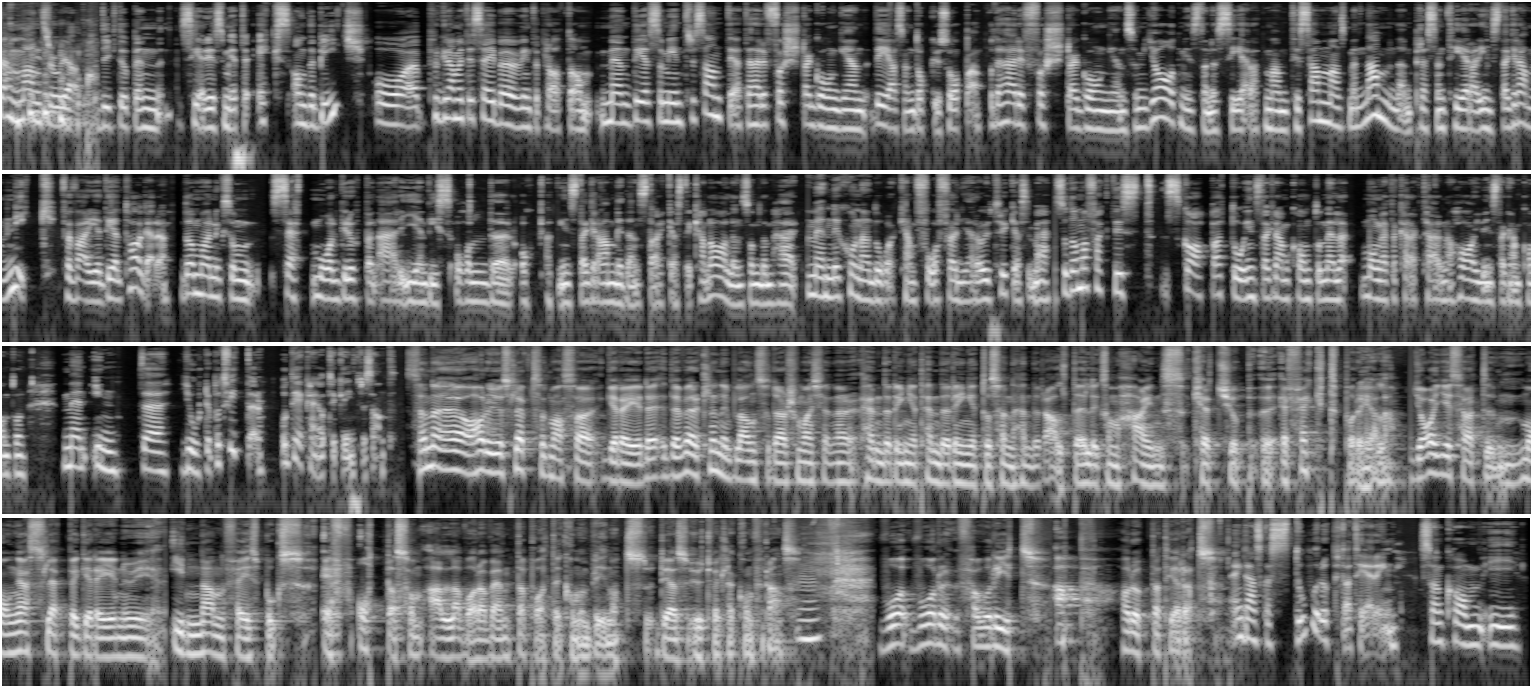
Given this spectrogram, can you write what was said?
femman, tror jag, dykt upp en serie som heter X on the beach. Och programmet i sig behöver vi inte prata om, men det som är intressant är att det här är första gången, det är alltså en dokusåpa, och det här är första gången som jag åtminstone ser att man tillsammans med namnen presenterar Instagram-nick för varje deltagare. De har liksom sett målgruppen är i en viss ålder och att Instagram är den starkaste kanalen som de här människorna då kan få följare och uttrycka sig med. Så de har faktiskt skapat då Instagramkonton, eller många av karaktärerna har ju Instagramkonton, men inte gjort det på Twitter. Och det kan jag tycka är intressant. Sen äh, har det ju släppts en massa grejer. Det, det är verkligen ibland så där som man känner händer inget, händer inget och sen händer allt. Det är liksom Heinz ketchup-effekt på det hela. Jag gissar att många släpper grejer nu innan Facebooks F8 som alla bara väntar på att det kommer bli något, deras utvecklarkonferens. Mm. Vår, vår favoritapp har uppdaterats. En ganska stor uppdatering som kom i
